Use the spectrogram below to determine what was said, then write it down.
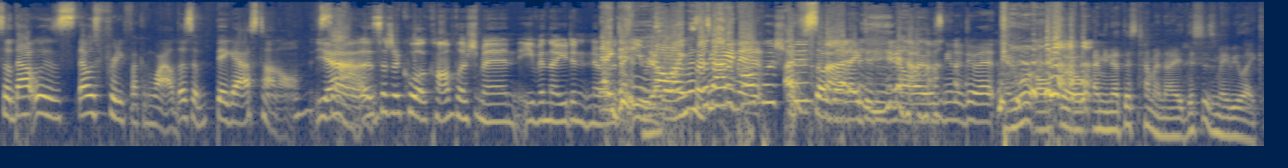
So that was that was pretty fucking wild. That's a big ass tunnel. Yeah, So- it's such a cool accomplishment, even though you didn't know I that didn't you were know I going was for that doing it. accomplishment. I'm so glad I didn't know I was gonna do it. And we're also, I mean, at this time of night, this is maybe like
